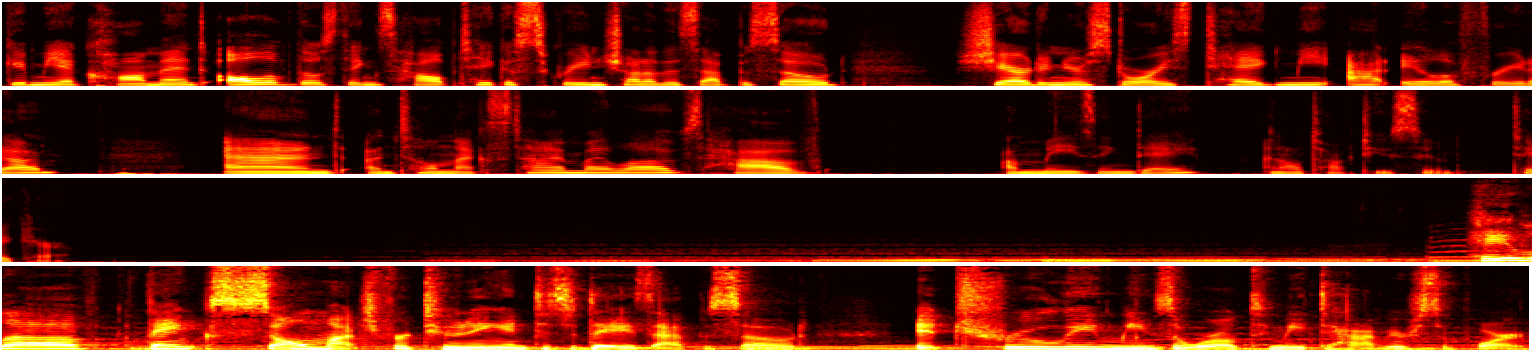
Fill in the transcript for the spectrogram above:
give me a comment. All of those things help. Take a screenshot of this episode, share it in your stories, tag me at Ayla Freda. And until next time, my loves, have amazing day, and I'll talk to you soon. Take care. Hey, love, thanks so much for tuning into today's episode. It truly means the world to me to have your support.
